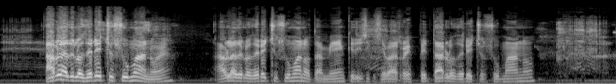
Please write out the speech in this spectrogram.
eh, Habla de los derechos humanos, ¿eh? Habla de los derechos humanos también, que dice que se va a respetar los derechos humanos. claro,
